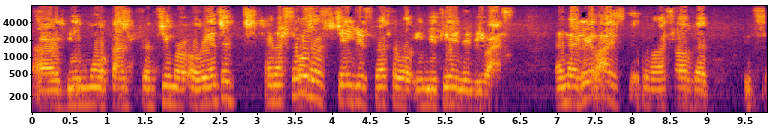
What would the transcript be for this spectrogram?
uh, be more consumer oriented. And I saw those changes first of all in UK and in the US. And I realized to myself that it's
